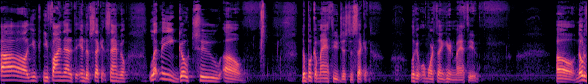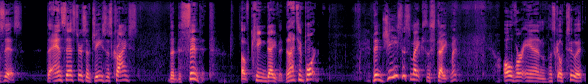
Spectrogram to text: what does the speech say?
Uh, you you find that at the end of Second Samuel. Let me go to. Um, the book of Matthew just a second. Look at one more thing here in Matthew. Oh, notice this. The ancestors of Jesus Christ, the descendant of King David. Now that's important. Then Jesus makes a statement over in, let's go to it.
